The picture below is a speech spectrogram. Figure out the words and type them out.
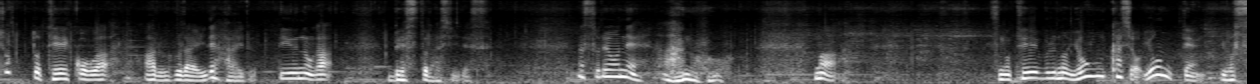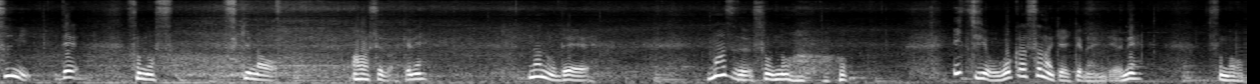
ちょっと抵抗があるぐらいで入るっていうのがベストらしいです。それをねあのまあそのテーブルの4箇所4点四隅でその隙間を合わせるわけね。なのでまずその 位置を動かさなきゃいけないんだよね。その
